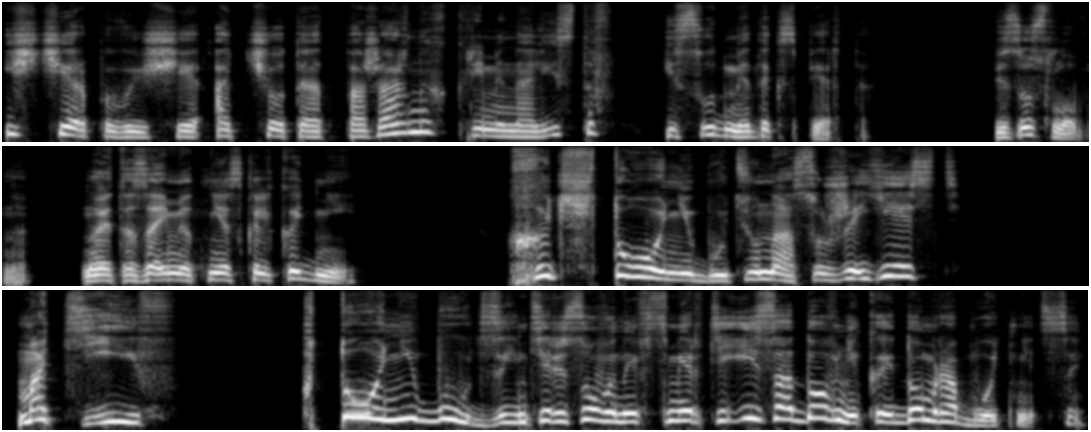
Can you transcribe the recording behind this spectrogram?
исчерпывающие отчеты от пожарных, криминалистов и судмедэксперта. Безусловно, но это займет несколько дней. Хоть что-нибудь у нас уже есть? Мотив? Кто-нибудь, заинтересованный в смерти и садовника, и домработницы?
